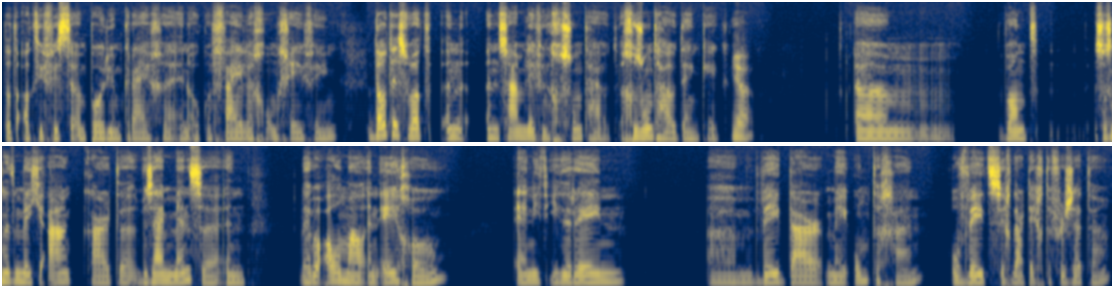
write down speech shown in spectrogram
Dat activisten een podium krijgen en ook een veilige omgeving. Dat is wat een, een samenleving gezond houdt, gezond houdt, denk ik. Ja, Ehm, want zoals net een beetje aankaarten, we zijn mensen en we hebben allemaal een ego. En niet iedereen ehm, weet daarmee om te gaan of weet zich daartegen te verzetten.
